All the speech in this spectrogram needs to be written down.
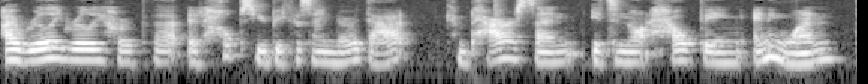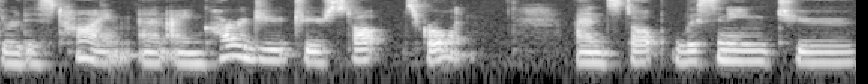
I really, really hope that it helps you because I know that comparison, it's not helping anyone through this time. And I encourage you to stop scrolling and stop listening to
